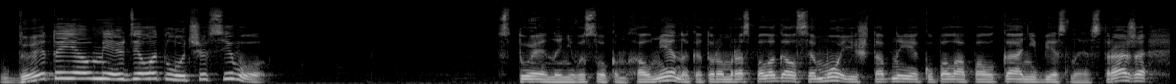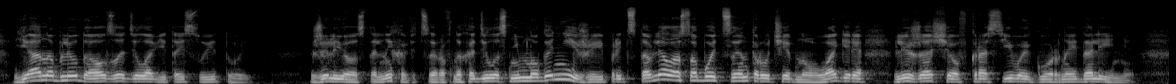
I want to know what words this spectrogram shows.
Да это я умею делать лучше всего. Стоя на невысоком холме, на котором располагался мой и штабные купола полка «Небесная стража», я наблюдал за деловитой суетой. Жилье остальных офицеров находилось немного ниже и представляло собой центр учебного лагеря, лежащего в красивой горной долине –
